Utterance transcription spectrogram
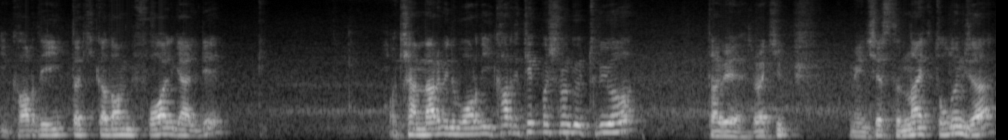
Icardi'ye ilk dakikadan bir faal geldi. Hakem vermedi bu arada Icardi tek başına götürüyor. Tabi rakip Manchester United olunca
